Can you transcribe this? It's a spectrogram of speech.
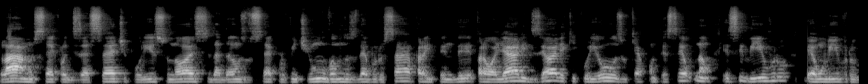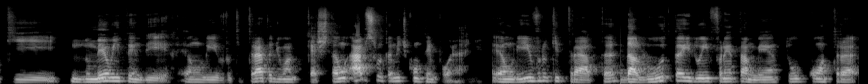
lá no século XVII, por isso nós, cidadãos do século XXI, vamos nos debruçar para entender, para olhar e dizer, olha que curioso o que aconteceu. Não, esse livro é um livro que, no meu entender, é um livro que trata de uma questão absolutamente contemporânea. É um livro que trata da luta e do enfrentamento contra contra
